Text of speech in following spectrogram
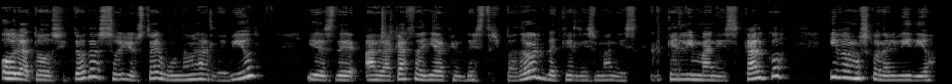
Hola a todos y todas, soy os una review y es de A la caza Jack el destripador de Kelly Manis Calco y vamos con el vídeo.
